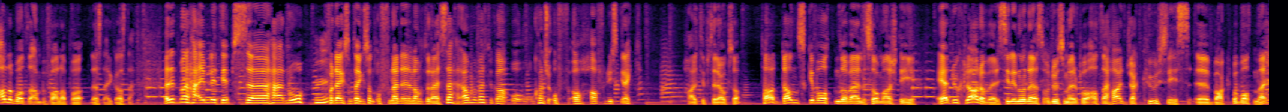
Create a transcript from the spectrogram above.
alle måter anbefaler på det sterkeste. Et litt mer heimelig tips eh, her nå, for deg som tenker sånn uff, nei, det er langt å reise. Ja, men vet du hva, og, og kanskje uff, å ha flyskrekk. Har tips til deg også. Ta danskebåten, da vel, sommerstid. Er du klar over, Silje Nordnes og du som hører på, at de har jacuzzis eh, bak på båten der?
